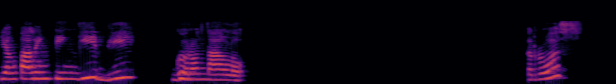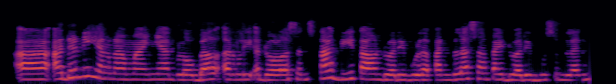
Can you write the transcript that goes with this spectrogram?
yang paling tinggi di Gorontalo. Terus uh, ada nih yang namanya Global Early Adolescent Study tahun 2018 sampai 2019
